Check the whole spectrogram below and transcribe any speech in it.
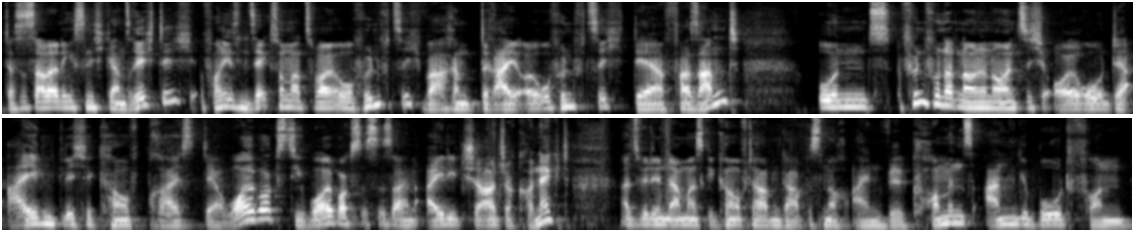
Das ist allerdings nicht ganz richtig. Von diesen 602,50 Euro waren 3,50 Euro der Versand und 599 Euro der eigentliche Kaufpreis der Wallbox. Die Wallbox ist ein ID Charger Connect. Als wir den damals gekauft haben, gab es noch ein Willkommensangebot von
